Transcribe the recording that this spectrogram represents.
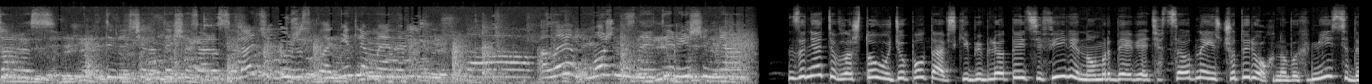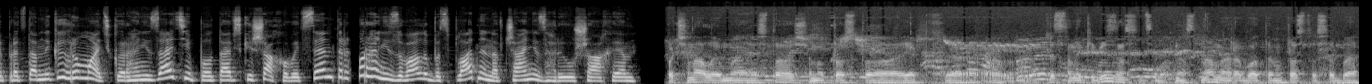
зараз, дивлячись на те, що зараз задачі дуже складні для мене, але можна знайти рішення. Заняття влаштовують у Полтавській бібліотеці філії номер 9 Це одне із чотирьох нових місць, де представники громадської організації Полтавський шаховий центр організували безплатне навчання з гри у шахи. Починали ми з того, що ми просто як е, представники бізнесу, це не основна робота, ми просто себе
